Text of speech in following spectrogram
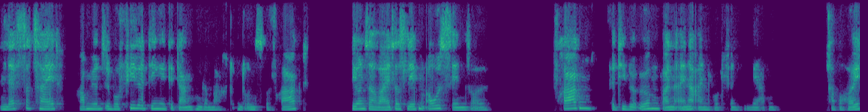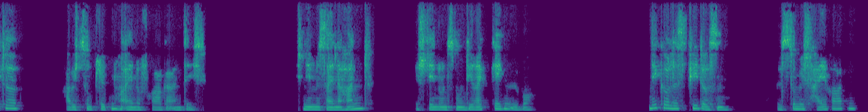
In letzter Zeit haben wir uns über viele Dinge Gedanken gemacht und uns gefragt, wie unser weiteres Leben aussehen soll. Fragen, für die wir irgendwann eine Antwort finden werden. Aber heute habe ich zum Glück nur eine Frage an dich. Ich nehme seine Hand. Wir stehen uns nun direkt gegenüber. Nicholas Peterson, willst du mich heiraten?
